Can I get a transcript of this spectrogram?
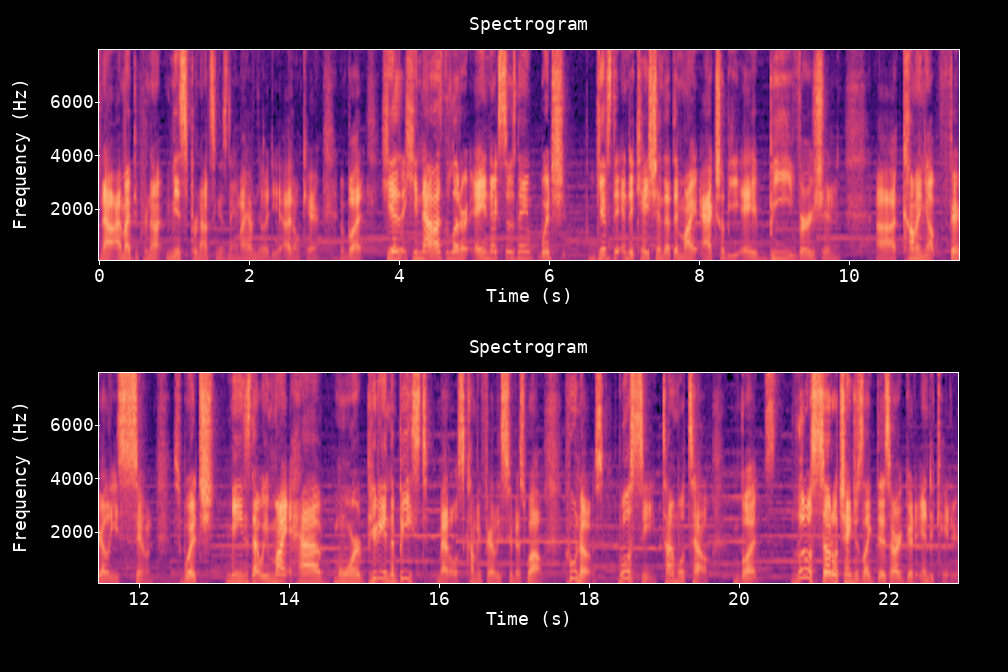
Now, I might be mispronouncing his name. I have no idea. I don't care. But he has, he now has the letter A next to his name, which gives the indication that there might actually be a B version uh, coming up fairly soon, which means that we might have more Beauty and the Beast medals coming fairly soon as well. Who knows? We'll see. Time will tell. But little subtle changes like this are a good indicator.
